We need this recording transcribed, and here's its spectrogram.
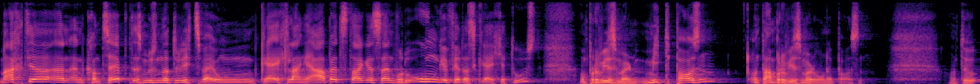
macht ja ein, ein Konzept. Es müssen natürlich zwei gleich lange Arbeitstage sein, wo du ungefähr das Gleiche tust. Und probier es mal mit Pausen und dann probier es mal ohne Pausen. Und du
